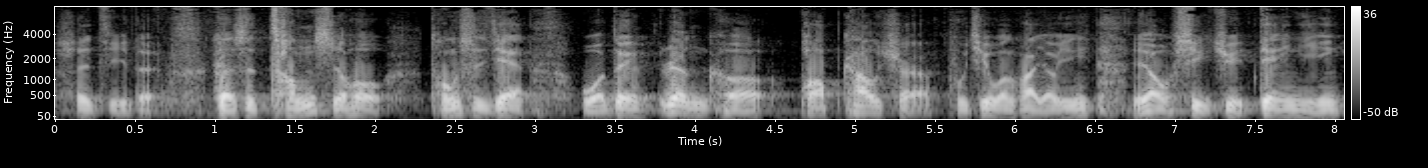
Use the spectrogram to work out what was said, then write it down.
设计的。可是同时候同时间，我对任何 pop culture 普及文化有兴有兴趣，电影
